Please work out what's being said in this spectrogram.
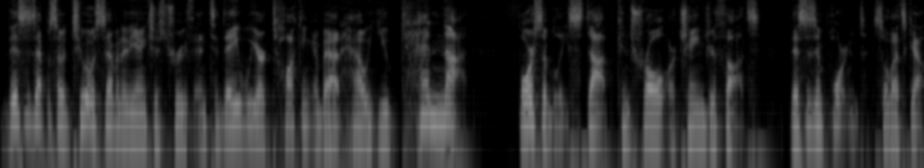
This is episode 207 of The Anxious Truth, and today we are talking about how you cannot forcibly stop, control, or change your thoughts. This is important, so let's go.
